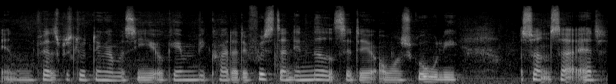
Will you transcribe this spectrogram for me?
en fælles beslutning om at sige, okay, men vi cutter det fuldstændig ned til det overskuelige, sådan så at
